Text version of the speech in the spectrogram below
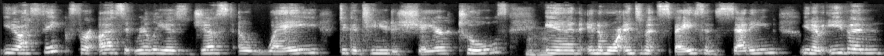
You know, I think for us, it really is just a way to continue to share tools mm-hmm. in, in a more intimate space and setting. You know, even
